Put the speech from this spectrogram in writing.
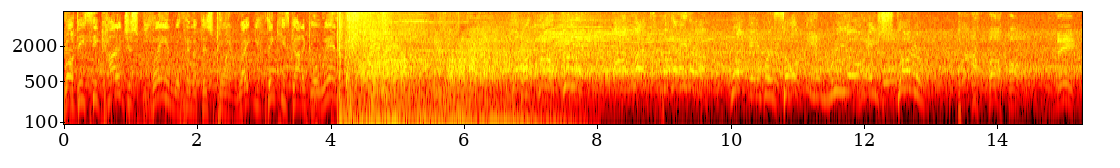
Well, DC kind of just playing with him at this point, right? You think he's got to go in. Will do it! Alex Pereira! What a result in Rio, a stunner! Oh, man.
